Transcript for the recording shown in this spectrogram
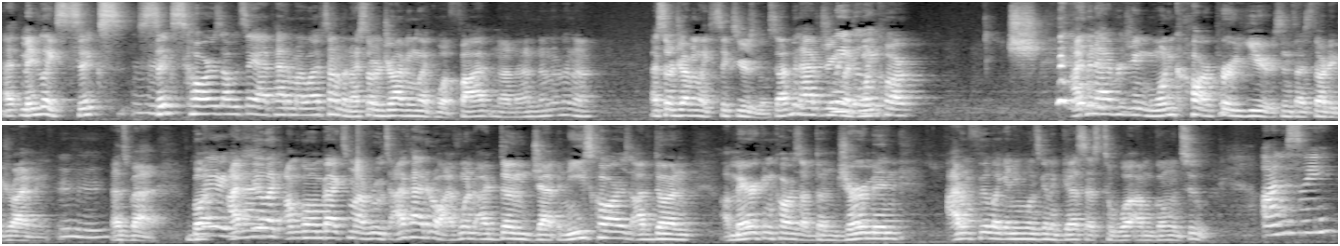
uh, maybe like 6 mm-hmm. six cars. I would say I've had in my lifetime, and I started driving like what five? No, no, no, no, no, no. I started driving like six years ago. So I've been averaging Legally. like one car. Shh. I've been averaging one car per year since I started driving. Mm-hmm. That's bad. But I feel like I'm going back to my roots. I've had it all. I've went. I've done Japanese cars. I've done American cars, I've done German. I don't feel like anyone's gonna guess as to what I'm going to. Honestly,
